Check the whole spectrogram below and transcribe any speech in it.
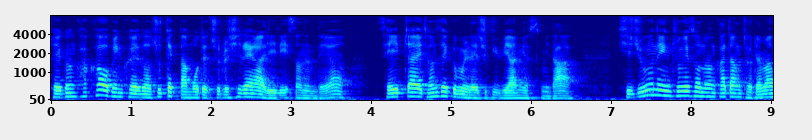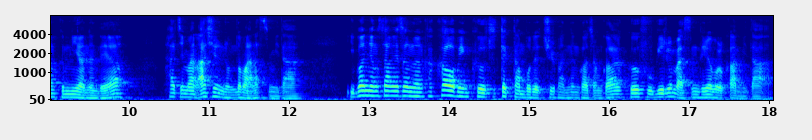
최근 카카오뱅크에서 주택담보대출을 실행할 일이 있었는데요. 세입자의 전세금을 내주기 위함이었습니다. 시중은행 중에서는 가장 저렴한 금리였는데요. 하지만 아쉬운 점도 많았습니다. 이번 영상에서는 카카오뱅크 주택담보대출 받는 과정과 그 후기를 말씀드려 볼까 합니다.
